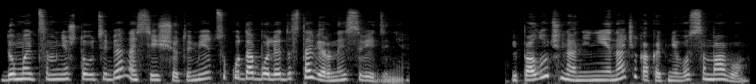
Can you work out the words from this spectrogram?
Думается мне, что у тебя на сей счет имеются куда более достоверные сведения. И получены они не иначе, как от него самого.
